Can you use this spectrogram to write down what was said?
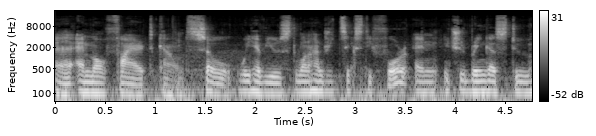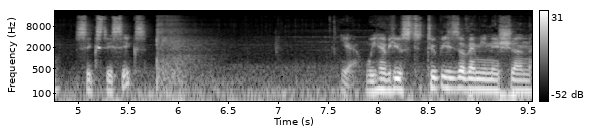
uh, ammo fired count. So we have used 164 and it should bring us to 66. Yeah, we have used two pieces of ammunition.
